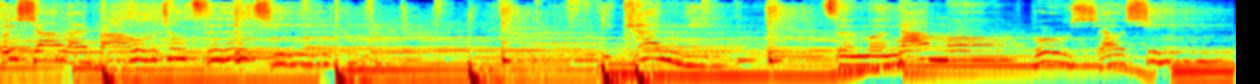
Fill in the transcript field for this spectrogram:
蹲下来抱住自己。你看你怎么那么不小心？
